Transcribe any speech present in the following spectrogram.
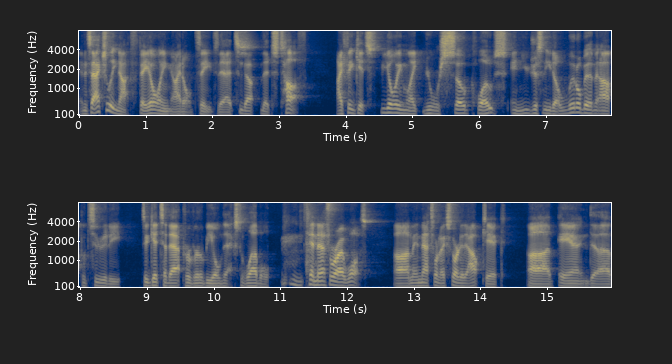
and it's actually not failing. I don't think that's No. that's tough. I think it's feeling like you're so close, and you just need a little bit of an opportunity to get to that proverbial next level. and that's where I was, um, and that's when I started Outkick, uh, and uh,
